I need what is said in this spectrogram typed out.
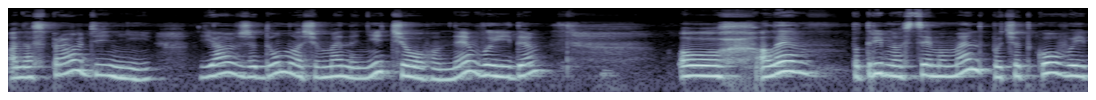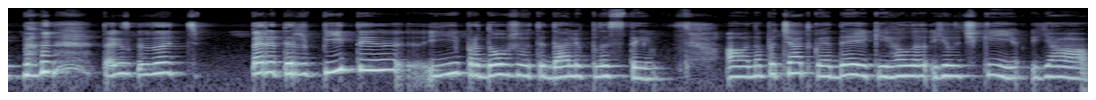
а насправді ні. Я вже думала, що в мене нічого не вийде. Ох, але потрібно в цей момент початковий, так сказати, перетерпіти і продовжувати далі плести. На початку я деякі гілочки я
